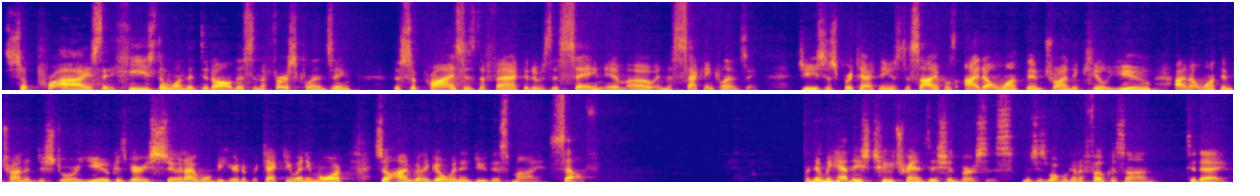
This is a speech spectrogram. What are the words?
surprise that he's the one that did all this in the first cleansing. The surprise is the fact that it was the same MO in the second cleansing. Jesus protecting his disciples. I don't want them trying to kill you. I don't want them trying to destroy you because very soon I won't be here to protect you anymore. So I'm going to go in and do this myself. And then we have these two transition verses, which is what we're going to focus on today.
